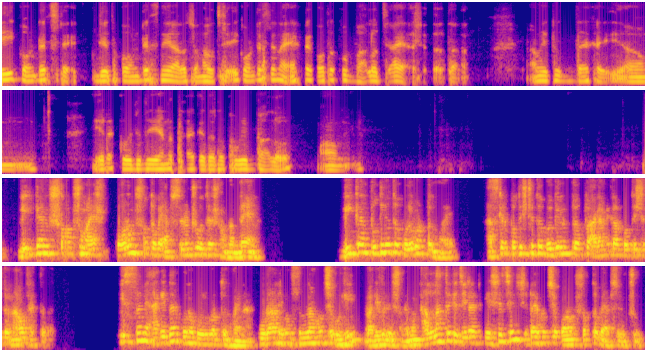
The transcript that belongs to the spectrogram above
এই কনটেক্সট যেহেতু কনটেক্সট নিয়ে আলোচনা হচ্ছে এই কনটেক্সট না একটা কথা খুব ভালো যায় আসে দাঁড়ান। আমি একটু দেখাই এটা কেউ যদি এখানে থাকে তাহলে খুবই ভালো। বিজ্ঞান সবসময় পরম সত্য বা অ্যাবসলিউট ট্রুথের সন্ধান দেন বিজ্ঞান প্রতিনিয়ত পরিবর্তন হয় আজকের প্রতিষ্ঠিত বৈজ্ঞানিক তত্ত্ব আগামীকাল প্রতিষ্ঠিত নাও থাকতে পারে ইসলামে আগেদার কোনো পরিবর্তন হয় না কোরআন এবং সুন্নাহ হচ্ছে ওহী বা রিভেলেশন এবং আল্লাহ থেকে যেটা এসেছে সেটাই হচ্ছে পরম সত্য বা অ্যাবসলিউট ট্রুথ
